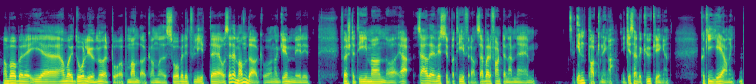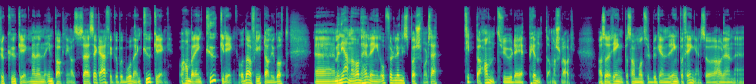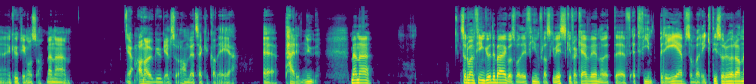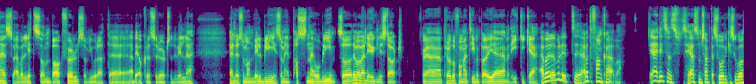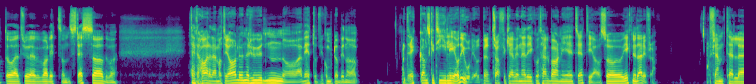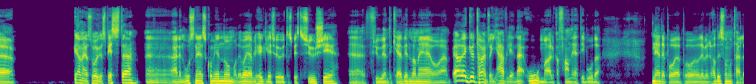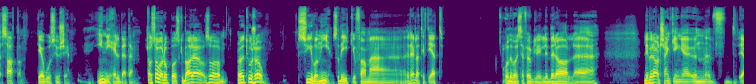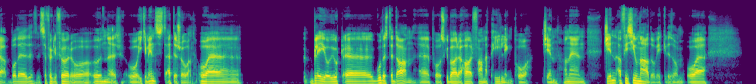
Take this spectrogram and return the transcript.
Han var bare i, eh, han var i dårlig humør på, på mandag. Han sover litt for lite. Og så er det mandag, og han har gym i de første timene. Og ja, så jeg hadde en viss sympati for han, så jeg bare fant en nevne innpakninga, ikke selve kukringen. Kan ikke gi han en brukt kukring, men en innpakning. Altså. Så jeg ser hva jeg fikk opp i Bodø, en kukring. Og han bare en kukring, og da flirte han jo godt. Eh, Men igjen, han hadde heller ingen oppfølgingsspørsmål, så jeg tipper han tror det er pynt av noe slag. Altså ring på samme måte som du bruker en ring på fingeren, så har du en, eh, en kukring også. Men eh, ja, han har jo Google, så han vet sikkert hva det er eh, per nå. Men eh, så det var en fin goodiebag, og så var det en fin flaske whisky fra Kevin, og et, eh, et fint brev som var riktig så rørende, og jeg var litt sånn bakfull, som gjorde at eh, jeg ble akkurat så rørt som du ville. Eller som man vil bli, som er passende å bli. Så det var en veldig hyggelig start. Jeg prøvde å få meg en time på øyet, men det gikk ikke. Jeg var, jeg var litt, jeg vet da faen hva jeg var. Jeg, er litt sånn, jeg, som sagt, jeg sov ikke så godt, og jeg tror jeg var litt sånn stressa. Det var jeg tenkte, har jeg det materialet under huden, og jeg vet at vi kommer til å begynne å drikke ganske tidlig, og det gjorde vi jo. Traff Kevin nede i hotellbaren i tretida, og så gikk det derifra. Frem til eh, Ja, nei, og så var vi og spiste. Eh, Erlend Osnes kom innom, og det var jævlig hyggelig, så vi var ute og spiste sushi. Eh, fruen til Kevin var med, og ja, good times, og jævlig Nei, Oma, eller hva faen det heter i Bodø. Nede på, på Radisson-hotellet. Satan, de har god sushi. Inn i helvete. Og så var det oppe og skulle bare, og så var det to show. Syv og ni, så det gikk jo faen meg relativt i ett. Og det var jo selvfølgelig liberal eh, liberal skjenking eh, ja, både selvfølgelig før og under, og ikke minst etter showene. Og eh, ble jo gjort uh, Godeste Dan uh, på Skubare har faen meg peiling på gin. Han er en gin-aficionado, virker det som. Og uh,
